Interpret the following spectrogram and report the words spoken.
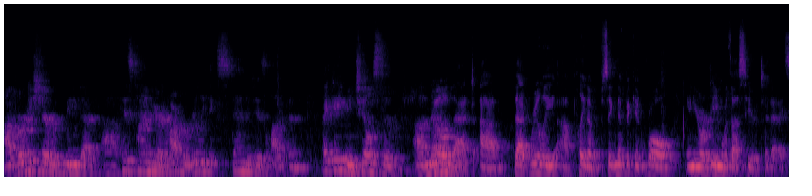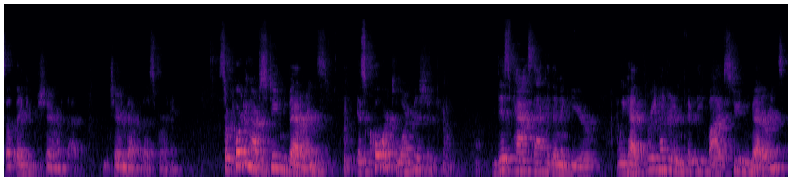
uh, Bernie shared with me that uh, his time here at Harper really extended his life, and that gave me chills to uh, know that uh, that really uh, played a significant role in your being with us here today. So thank you for sharing with that, sharing that with us, Bernie. Supporting our student veterans is core to our mission. This past academic year, we had 355 student veterans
